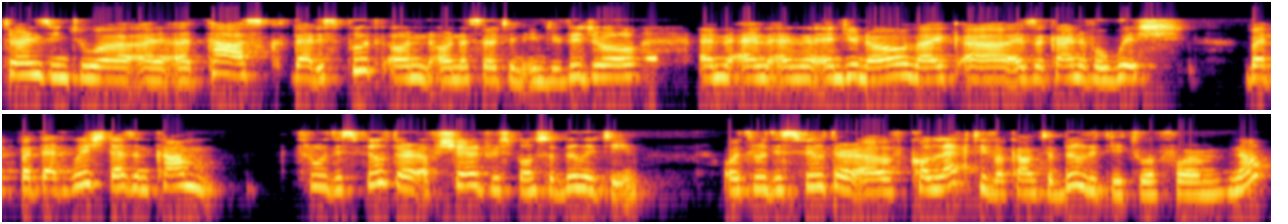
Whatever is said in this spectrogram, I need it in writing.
turns into a, a, a, task that is put on, on a certain individual, and and and, and you know, like uh, as a kind of a wish, but but that wish doesn't come through this filter of shared responsibility, or through this filter of collective accountability to a firm. No.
